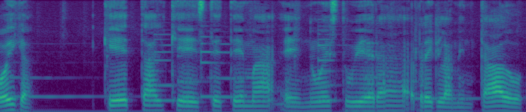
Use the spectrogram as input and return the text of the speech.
Oiga, ¿qué tal que este tema eh, no estuviera reglamentado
